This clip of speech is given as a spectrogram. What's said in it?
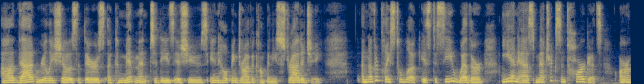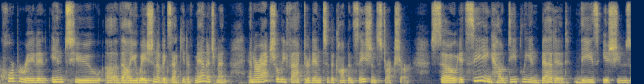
Uh, that really shows that there's a commitment to these issues in helping drive a company's strategy. Another place to look is to see whether E&S metrics and targets are incorporated into uh, evaluation of executive management and are actually factored into the compensation structure. So it's seeing how deeply embedded these issues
